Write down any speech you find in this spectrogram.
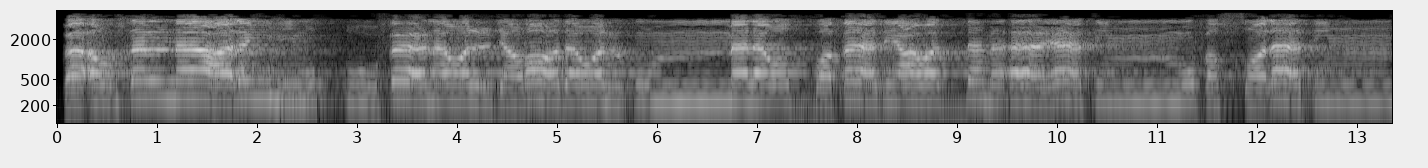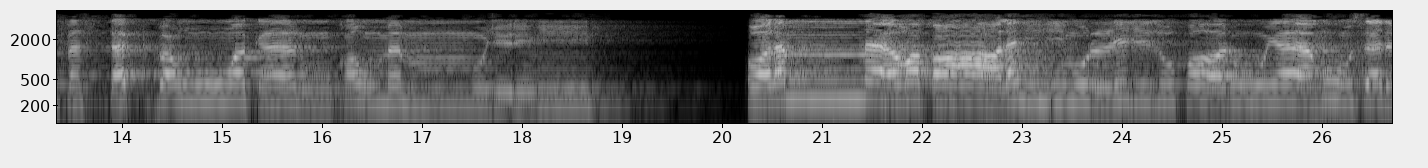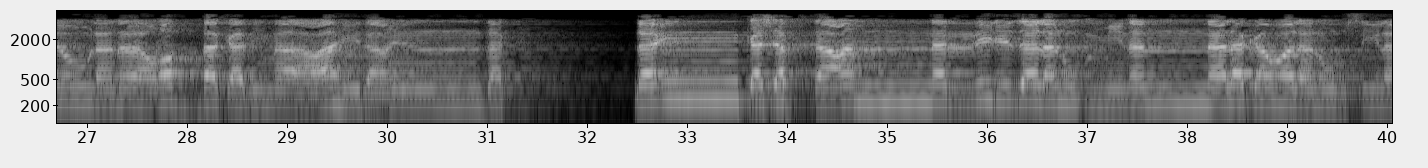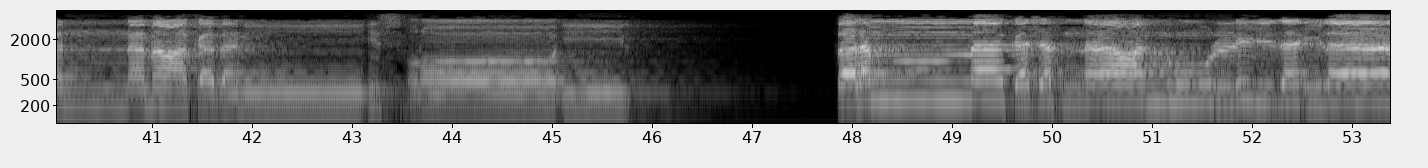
فأرسلنا عليهم الطوفان والجراد والقمل والضفادع والدم آيات مفصلات فاستكبروا وكانوا قوما مجرمين ولما وقع عليهم الرجل قالوا يا موسى ادع لنا ربك بما عهد عندك لئن كشفت عنا الرجز لنؤمنن لك ولنرسلن معك بني إسرائيل. فلما كشفنا عنهم الرجز إلى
